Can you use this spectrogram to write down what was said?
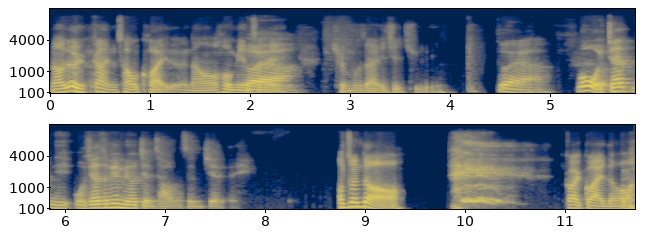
然后就哎干、超快的，然后后面才全部在一起去领。对啊。不过我家你我家这边没有检查我的证件诶、哦，真的哦，怪怪的哦。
